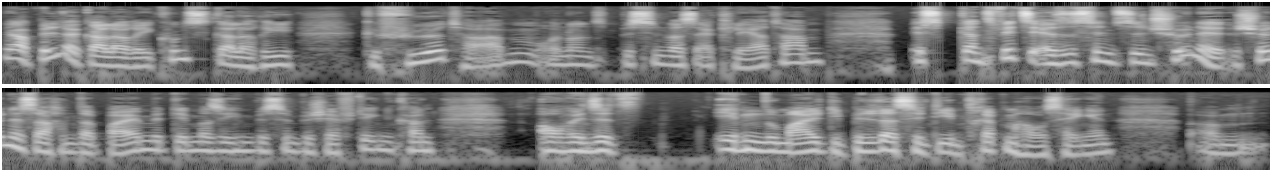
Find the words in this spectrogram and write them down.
ja, Bildergalerie, Kunstgalerie geführt haben und uns ein bisschen was erklärt haben. Ist ganz witzig. Also es sind, sind schöne, schöne Sachen dabei, mit denen man sich ein bisschen beschäftigen kann. Auch wenn es jetzt eben normal die Bilder sind, die im Treppenhaus hängen. Ähm,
